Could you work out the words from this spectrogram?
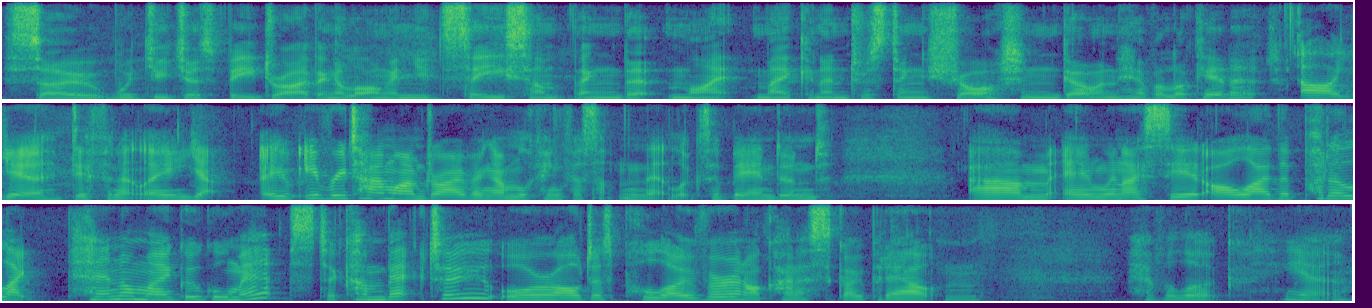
So, would you just be driving along and you'd see something that might make an interesting shot and go and have a look at it? Oh, yeah, definitely. Yeah. Every time I'm driving, I'm looking for something that looks abandoned. Um, and when I see it, I'll either put a like pin on my Google Maps to come back to, or I'll just pull over and I'll kind of scope it out and have a look. Yeah.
